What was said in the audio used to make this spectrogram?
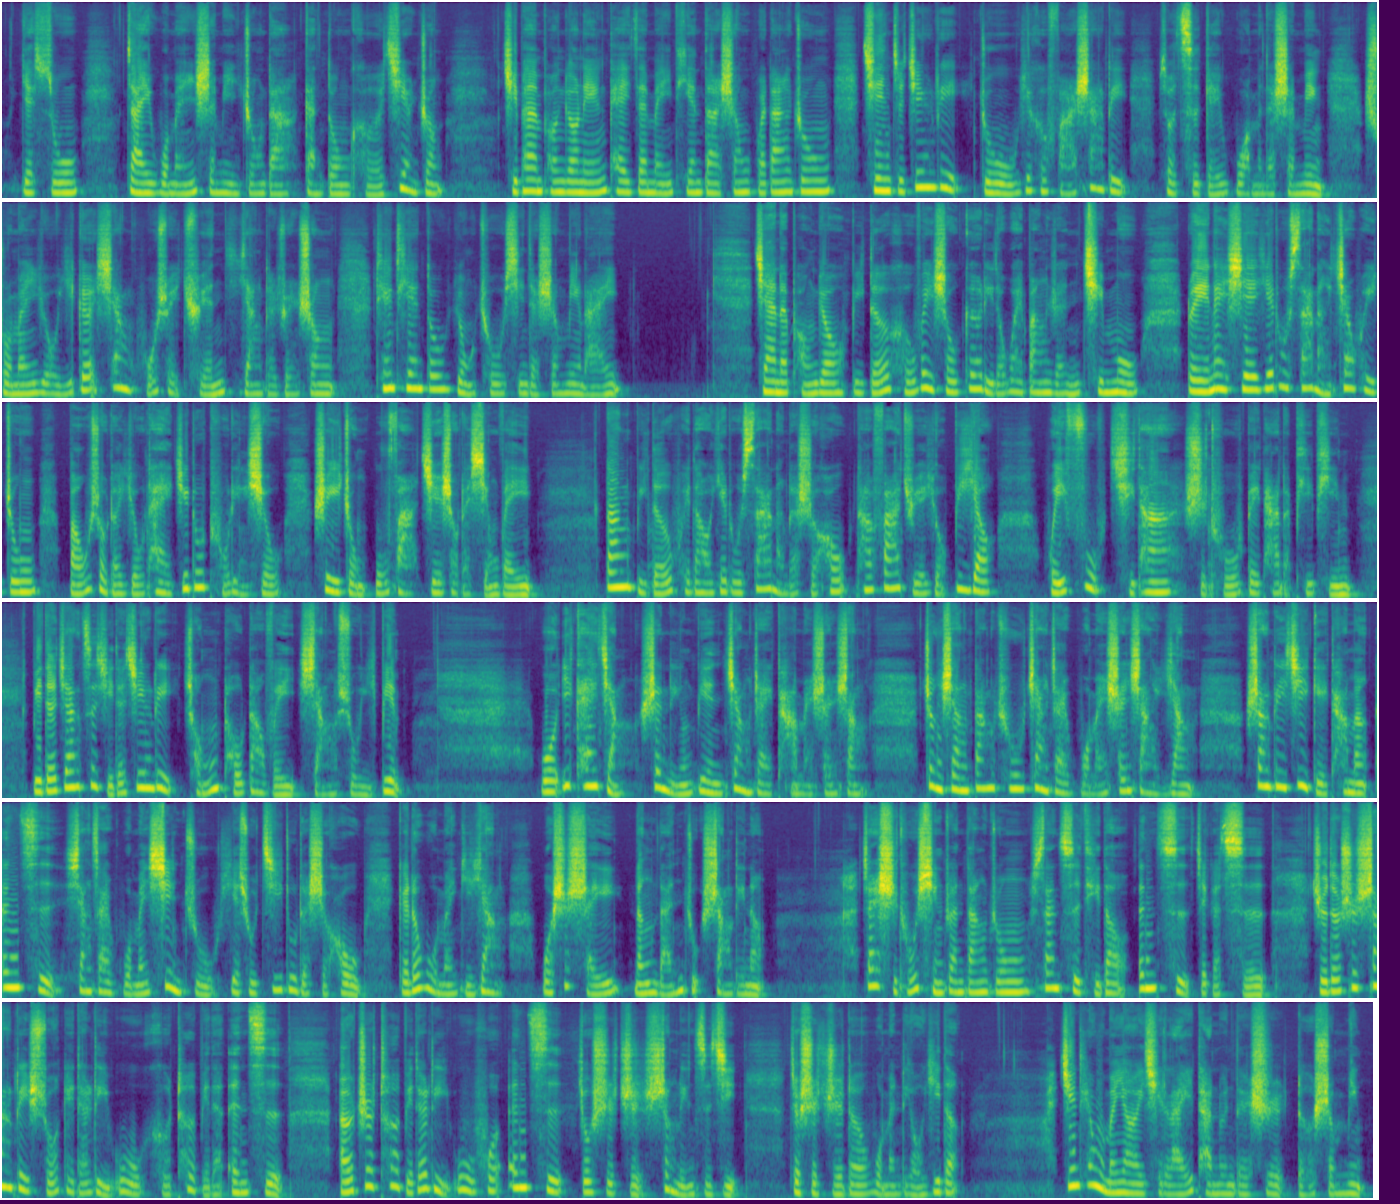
耶稣在我们生命中的感动和见证。期盼朋友您可以在每一天的生活当中亲自经历主耶和华上帝所赐给我们的生命，使我们有一个像活水泉一样的人生，天天都涌出新的生命来。亲爱的朋友，彼得和未受割礼的外邦人倾慕，对那些耶路撒冷教会中保守的犹太基督徒领袖是一种无法接受的行为。当彼得回到耶路撒冷的时候，他发觉有必要回复其他使徒对他的批评。彼得将自己的经历从头到尾详述一遍。我一开讲，圣灵便降在他们身上，正像当初降在我们身上一样。上帝既给他们恩赐，像在我们信主耶稣基督的时候给了我们一样。我是谁能拦阻上帝呢？在使徒行传当中，三次提到“恩赐”这个词，指的是上帝所给的礼物和特别的恩赐，而这特别的礼物或恩赐，就是指圣灵自己，这是值得我们留意的。今天我们要一起来谈论的是得生命。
